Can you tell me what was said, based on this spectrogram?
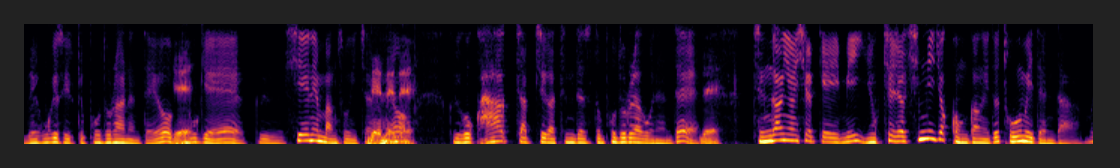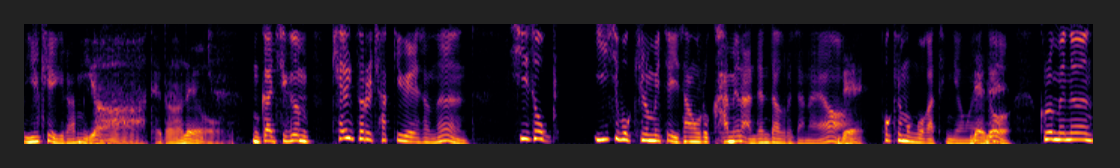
외국에서 이렇게 보도를 하는데요. 예. 미국의 그 CNN 방송 있잖아요. 네네네. 그리고 과학 잡지 같은 데서도 보도를 하고 있는데 네. 증강현실 게임이 육체적 심리적 건강에도 도움이 된다. 뭐 이렇게 얘기를 합니다. 이야, 대단하네요. 그러니까 지금 캐릭터를 찾기 위해서는 시속 25km 이상으로 가면 안 된다 그러잖아요. 네. 포켓몬고 같은 경우에도 네네. 그러면은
